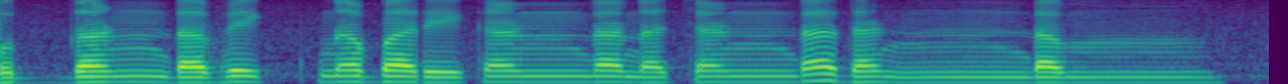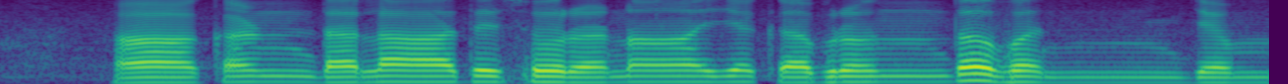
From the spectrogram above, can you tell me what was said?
उद्दण्डविघ्नपरिकण्डनचण्डदण्डम् आकण्डलादिसुरनायकबृन्दवन्द्यम्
